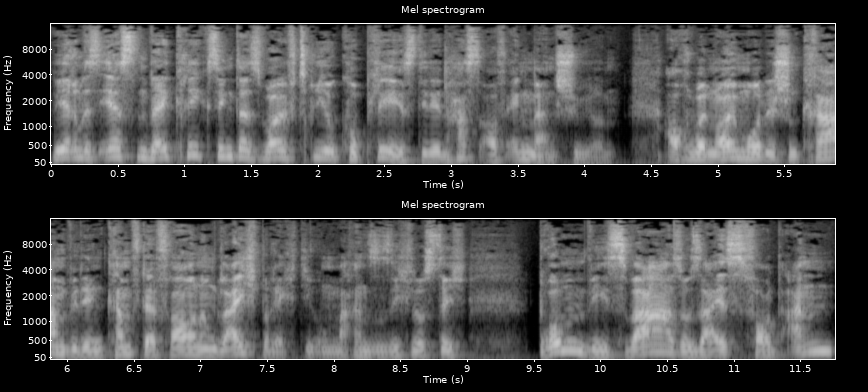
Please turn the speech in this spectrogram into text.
Während des Ersten Weltkriegs singt das Wolf-Trio Couplets, die den Hass auf England schüren. Auch über neumodischen Kram wie den Kampf der Frauen um Gleichberechtigung machen sie sich lustig. Drum, wie's war, so sei es fortan,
